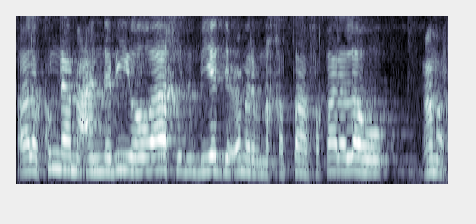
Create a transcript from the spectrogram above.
qaala kuna maca nabiy wahuwa aakhidu biyadi cumar bn khaaab faqaala lahu cumar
